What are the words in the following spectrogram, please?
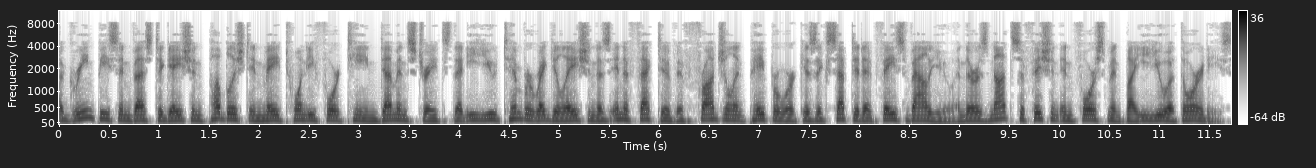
A Greenpeace investigation published in May 2014 demonstrates that EU timber regulation is ineffective if fraudulent paperwork is accepted at face value and there is not sufficient enforcement by EU authorities.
